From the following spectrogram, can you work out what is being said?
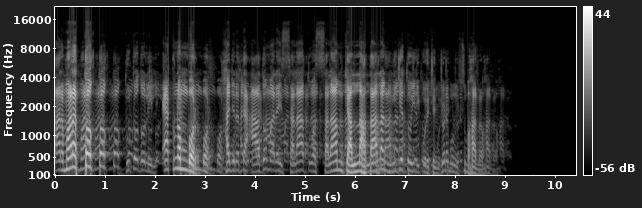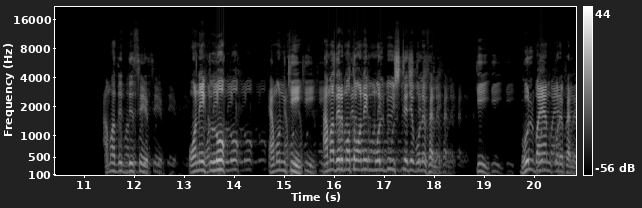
তার মারাত্মক দুটো দলিল। এক নম্বর, হযরতে আদম আলাইহিস সালাতু ওয়াস সালামকে আল্লাহ তাআলা নিজে তৈরি করেছেন। জোরে বলুন, সুবহানাল্লাহ। আমাদের দেশে অনেক লোক এমন কি আমাদের মতো অনেক মলবি স্টেজে বলে ফেলে। কি? ভুল বায়ান করে ফেলে।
